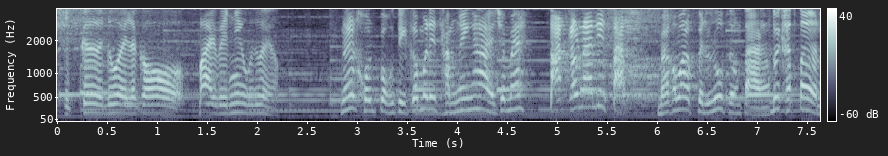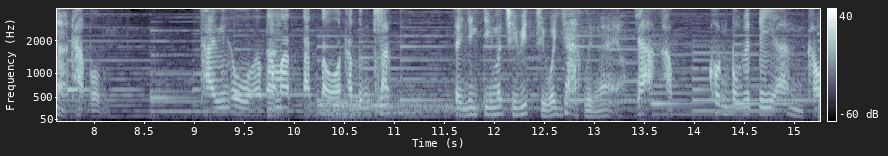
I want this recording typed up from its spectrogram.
สติ๊กเกอร์ด้วยแล้วก็ป้ายไวนิลด้วยครับนะคนปกติก็ไม่ได้ทำง่ายๆ ใช่ไหมตัดแล้วนะที่ตัดหมายความว่าเป็นรูปต่างๆ ด้วยคัตเตอร์น่ะครับผมถ่ายวิดีโอครับเอามาตัดต่อทำเป็นคลิป แต่จริงๆแล้วชีวิตถือว่ายากหรือง่ายอะยากครับ คนปกติอะอืมเขา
